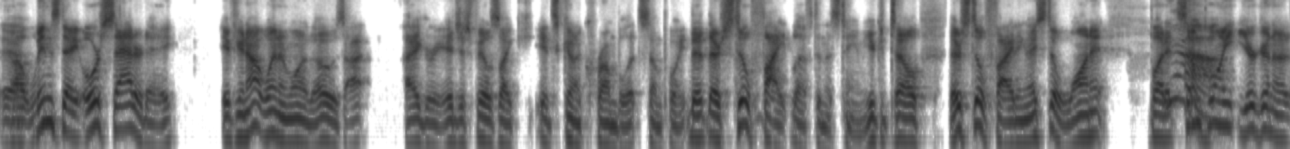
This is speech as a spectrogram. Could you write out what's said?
Yeah. Uh, Wednesday or Saturday. If you're not winning one of those, I I agree. It just feels like it's going to crumble at some point. There, there's still fight left in this team. You could tell they're still fighting. They still want it, but at yeah. some point you're gonna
